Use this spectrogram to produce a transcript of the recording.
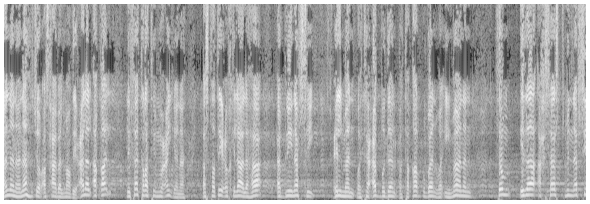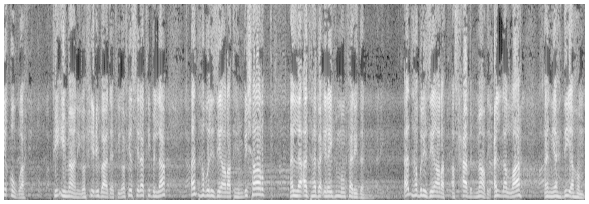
أننا نهجر أصحاب الماضي على الأقل لفترة معينة. أستطيع خلالها أبني نفسي علما وتعبدا وتقربا وإيمانا ثم إذا أحسست من نفسي قوة في إيماني وفي عبادتي وفي صلتي بالله أذهب لزيارتهم بشرط ألا أذهب إليهم منفردا. أذهب لزيارة أصحاب الماضي عل الله أن يهديهم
